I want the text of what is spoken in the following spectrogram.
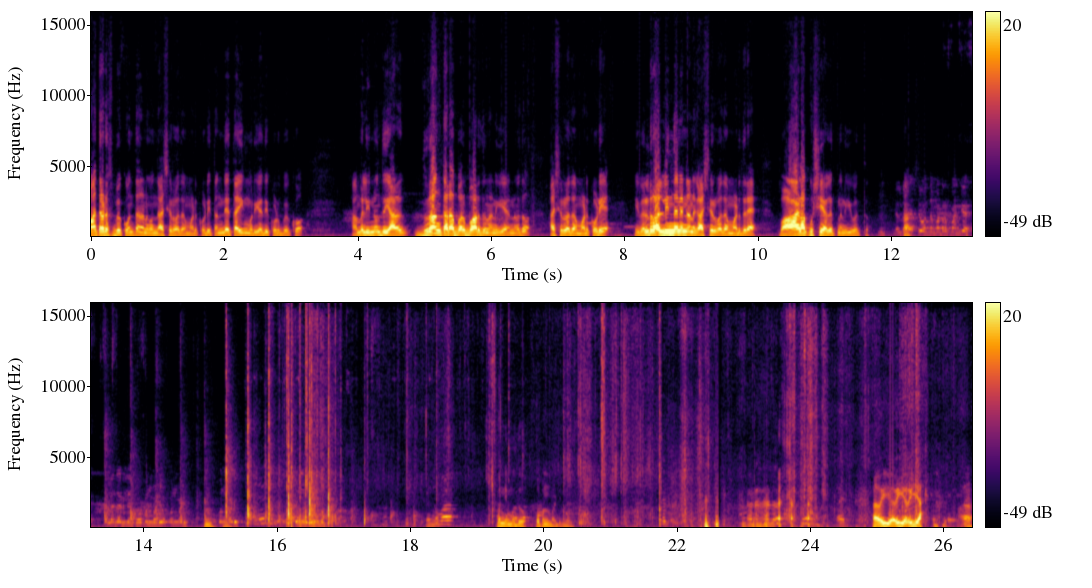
ಮಾತಾಡಿಸ್ಬೇಕು ಅಂತ ನನಗೊಂದು ಆಶೀರ್ವಾದ ಮಾಡಿಕೊಡಿ. ತಂದೆ ತಾಯಿಗೆ ಮರ್ಯಾದೆ ಕೊಡಬೇಕು. ಆಮೇಲೆ ಇನ್ನೊಂದು ಯಾರು ದುರಂಕಾರ ಬರಬಾರ್ದು ನನಗೆ ಅನ್ನೋದು ಆಶೀರ್ವಾದ ಮಾಡಿಕೊಡಿ. ನೀವೆಲ್ಲರೂ ಅಲ್ಲಿಂದನೇ ನನಗೆ ಆಶೀರ್ವಾದ ಮಾಡಿದ್ರೆ ಭಾಳ ಖುಷಿ ಆಗುತ್ತೆ ನನಗೆ ಇವತ್ತು. ಎಲ್ಲ ಆಶೀರ್ವಾದ ಮಾಡ್ರಪ್ಪ ಹಂಗೆ. ಓಪನ್ ಮಾಡಿ ಓಪನ್ ಮಾಡಿ ಓಪನ್ ಮಾಡಿ. ಬನ್ನಿ ಮದು ಓಪನ್ ಮಾಡಿ ನೀವು ಅಯ್ಯ ಅಯ್ಯ ಅಯ್ಯ ಹಾಂ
